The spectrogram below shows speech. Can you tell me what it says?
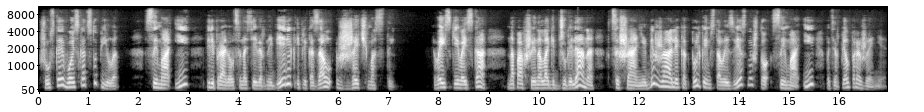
Шуское войско отступило. Сыма-И переправился на северный берег и приказал сжечь мосты. Вейские войска, напавшие на лагерь Джугеляна в Цишане, бежали, как только им стало известно, что Сыма-И потерпел поражение.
